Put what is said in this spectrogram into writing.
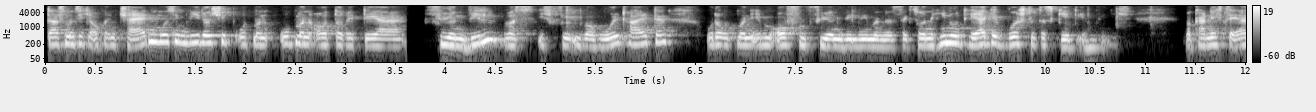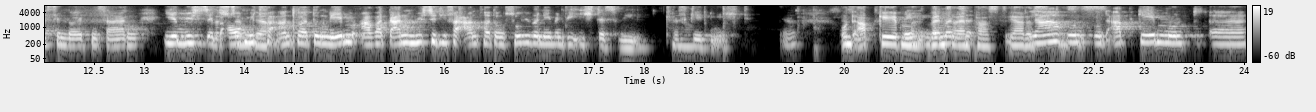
dass man sich auch entscheiden muss im Leadership, ob man, ob man autoritär führen will, was ich für überholt halte, oder ob man eben offen führen will, wie man das sagt. So ein Hin- und Hergewurstelt, das geht irgendwie nicht. Man kann nicht zuerst den Leuten sagen, ihr müsst das auch stimmt, mit ja. Verantwortung nehmen, aber dann müsst ihr die Verantwortung so übernehmen, wie ich das will. Das genau. geht nicht. Ja. Und also, abgeben, wenn es einem passt. Ja, das, ja das und, und abgeben und, äh,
